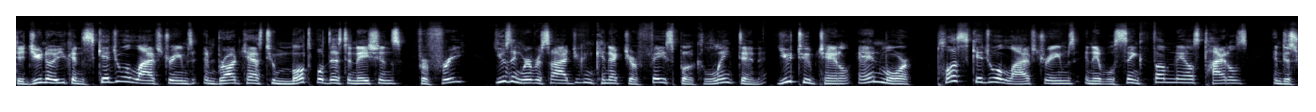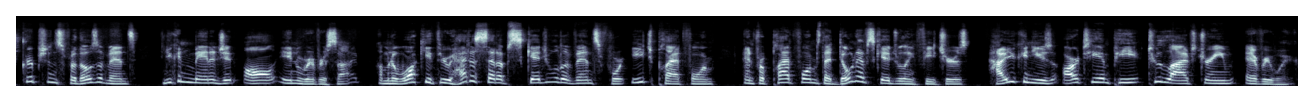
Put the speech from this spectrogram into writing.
Did you know you can schedule live streams and broadcast to multiple destinations for free? Using Riverside, you can connect your Facebook, LinkedIn, YouTube channel, and more, plus schedule live streams, and it will sync thumbnails, titles, and descriptions for those events, and you can manage it all in Riverside. I'm going to walk you through how to set up scheduled events for each platform, and for platforms that don't have scheduling features, how you can use RTMP to live stream everywhere.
